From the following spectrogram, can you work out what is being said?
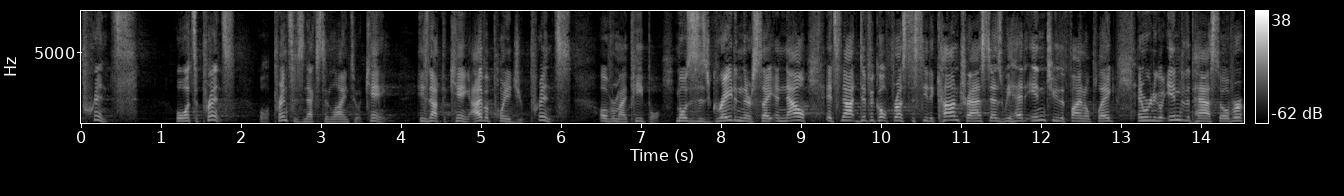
prince. Well, what's a prince? Well, a prince is next in line to a king. He's not the king. I've appointed you prince over my people. Moses is great in their sight, and now it's not difficult for us to see the contrast as we head into the final plague, and we're going to go into the Passover.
